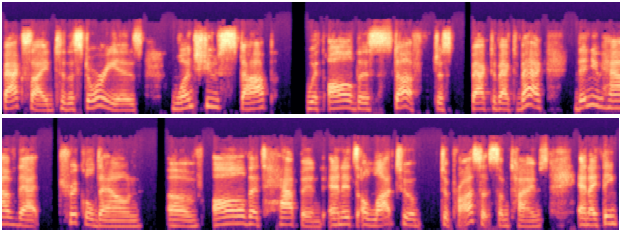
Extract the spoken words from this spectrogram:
backside to the story is once you stop with all this stuff just back to back to back, then you have that trickle down of all that's happened and it's a lot to to process sometimes and i think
